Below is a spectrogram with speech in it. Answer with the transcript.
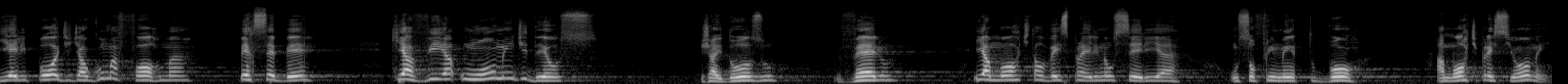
e ele pôde, de alguma forma, perceber que havia um homem de Deus, já idoso, velho, e a morte talvez para ele não seria um sofrimento bom. A morte para esse homem,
